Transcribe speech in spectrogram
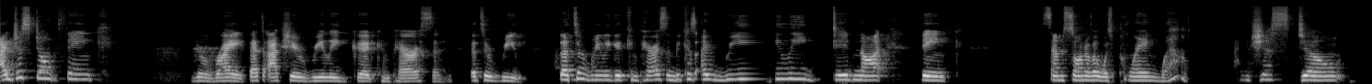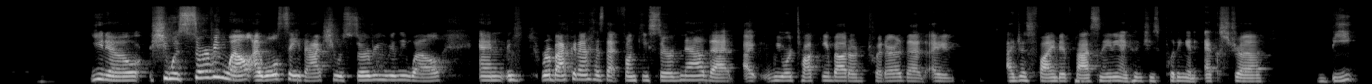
I just don't think you're right. That's actually a really good comparison. That's a really that's a really good comparison because I really did not think Samsonova was playing well. I just don't you know, she was serving well. I will say that she was serving really well. And Rebecca now has that funky serve now that I we were talking about on Twitter that I I just find it fascinating. I think she's putting an extra beat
